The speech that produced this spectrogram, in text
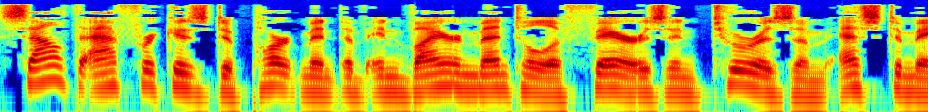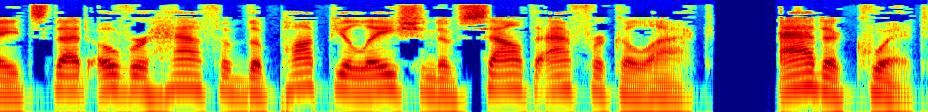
South Africa's Department of Environmental Affairs and Tourism estimates that over half of the population of South Africa lack adequate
